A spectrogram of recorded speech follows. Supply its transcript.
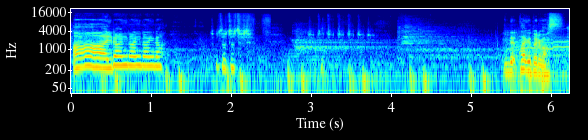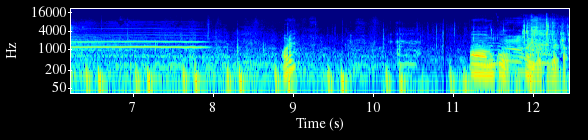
あー、いらんいらんいらんいらん。ちょちょちょちょちょ。ちょちょちょちょちょちょ。で、タゲ取ります。あれああ、向こう。タゲ取ってくれた。も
